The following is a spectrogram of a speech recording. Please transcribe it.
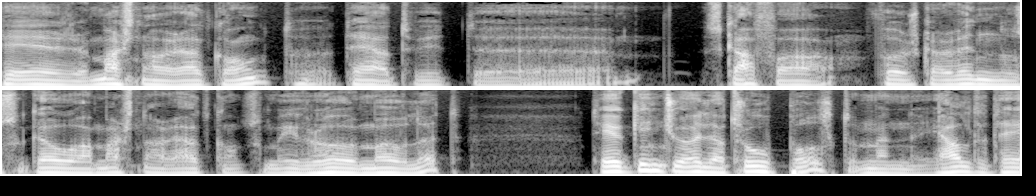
det er marsnare adgang, det er at vi uh, skaffa forskar vinn og så gåa marsnare adgang som i overhøver mulig. Det er jo ikke øyla tropolt, men i halde det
